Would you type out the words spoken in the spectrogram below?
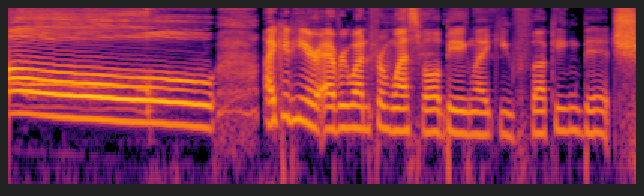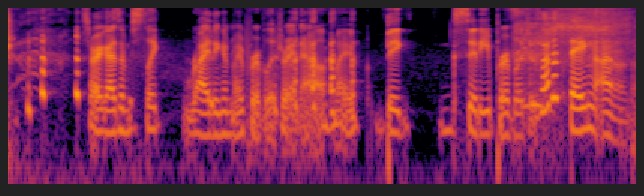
Oh, I can hear everyone from Westville being like, "You fucking bitch." Sorry, guys, I'm just like writhing in my privilege right now. My big city privilege. Is that a thing? I don't know.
